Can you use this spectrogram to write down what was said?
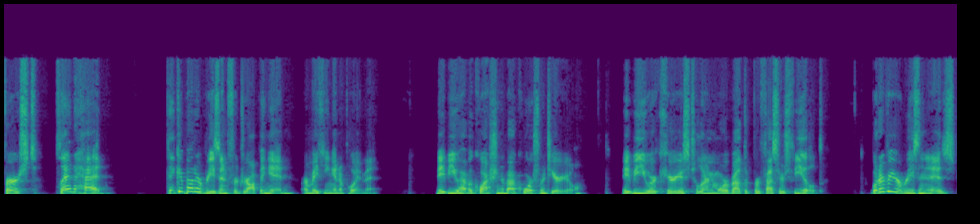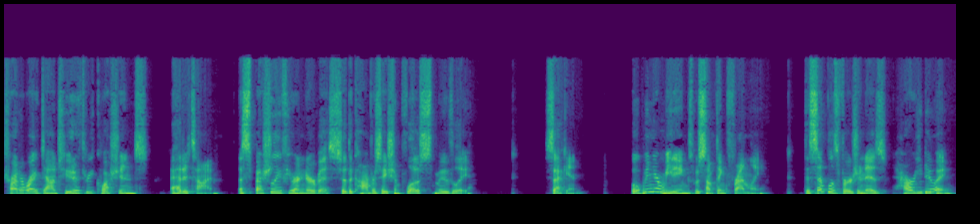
First, Plan ahead. Think about a reason for dropping in or making an appointment. Maybe you have a question about course material. Maybe you are curious to learn more about the professor's field. Whatever your reason is, try to write down two to three questions ahead of time, especially if you're nervous, so the conversation flows smoothly. Second, open your meetings with something friendly. The simplest version is How are you doing?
